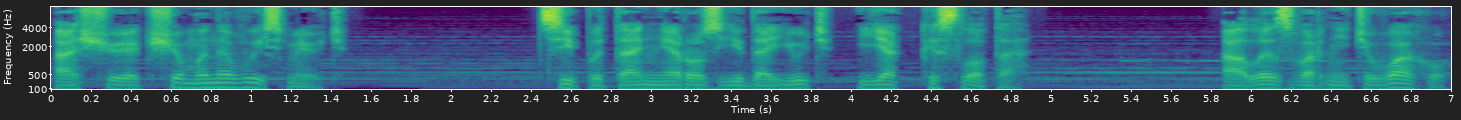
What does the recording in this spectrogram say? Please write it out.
А що якщо мене висміють? Ці питання роз'їдають, як кислота. Але зверніть увагу,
